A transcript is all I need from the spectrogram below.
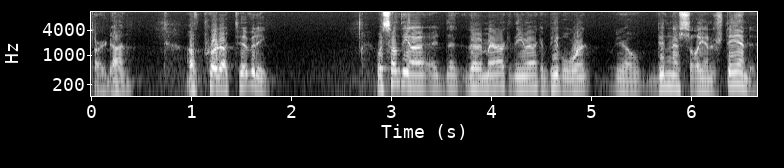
Sorry, Don. Of productivity was something I, that, that American, the American people weren't, you know, didn't necessarily understand it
